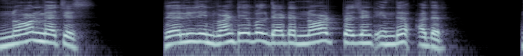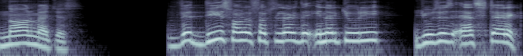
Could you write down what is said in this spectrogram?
non-matches values in one table that are not present in the other non-matches. With these forms of subselects, the inner query uses asterisk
